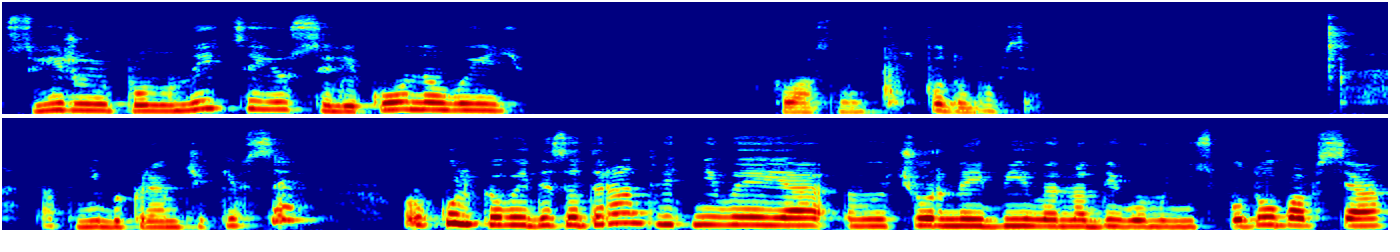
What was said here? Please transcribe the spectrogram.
свіжою полуницею, силіконовий. Класний, сподобався. Так, ніби кремчик і все. Кульковий дезодорант від Нівея, е, чорне і біле, на диво мені сподобався.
